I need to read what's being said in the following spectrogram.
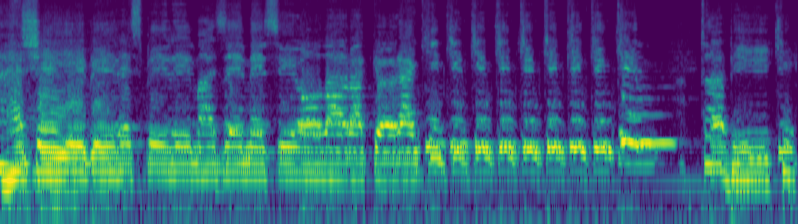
Her şeyi bir espri malzemesi olarak gören kim kim kim kim kim kim kim kim kim? Tabii ki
